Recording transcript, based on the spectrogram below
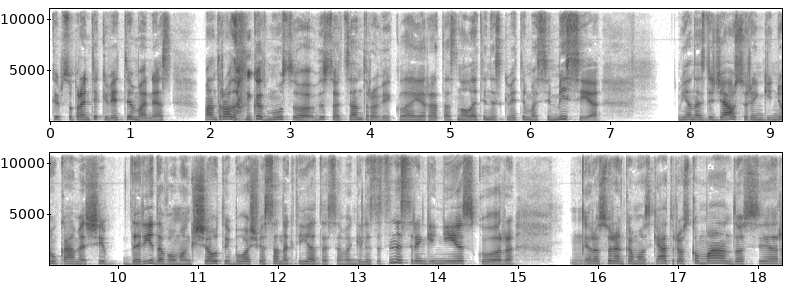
kaip supranti kvietimą, nes Man atrodo, kad mūsų viso centro veikla yra tas nuolatinis kvietimas į misiją. Vienas didžiausių renginių, ką mes šiaip darydavom anksčiau, tai buvo šviesa naktyje, tas evangelizacinis renginys, kur yra surinkamos keturios komandos ir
